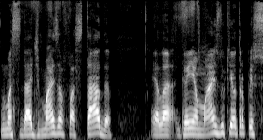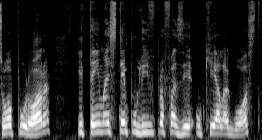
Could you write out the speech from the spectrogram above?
numa cidade mais afastada, ela ganha mais do que outra pessoa por hora e tem mais tempo livre para fazer o que ela gosta,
